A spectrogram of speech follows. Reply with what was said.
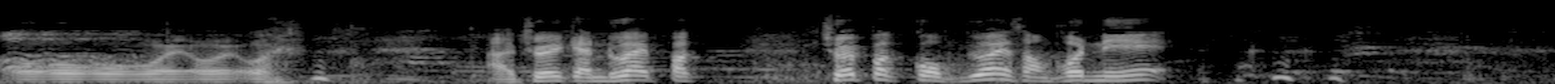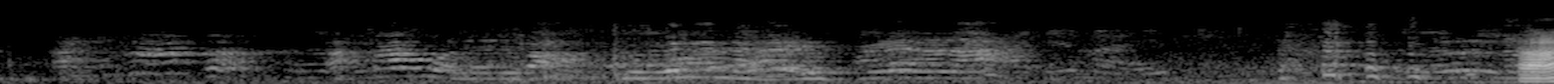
โอ้โอ้โอ้โอ้ยโอ้ยโอ้ยอะช่วยกันด้วยประ ช่วยประกบด้วยสองคนนี้ ข้าวหมดเลยป่ะดูไม่ได้ไหนไม่ได้แล้วนะฮะ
